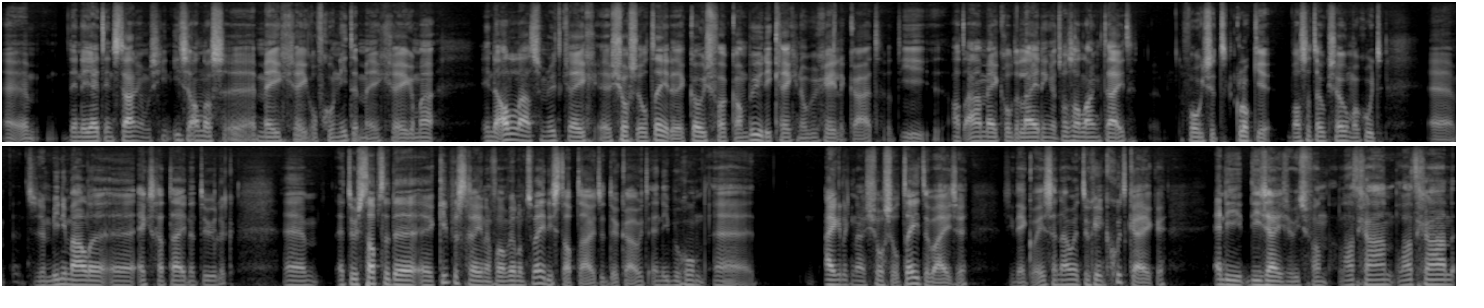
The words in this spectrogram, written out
Eh, ik denk dat jij het in het stadion misschien iets anders eh, hebt meegekregen. Of gewoon niet hebt meegekregen. Maar in de allerlaatste minuut kreeg eh Sjors Ulte, de coach van Cambuur, die kreeg nog een gele kaart. Die had aanmerken op de leiding. Het was al lang tijd. Volgens het klokje was het ook zo. Maar goed, eh, het is een minimale eh, extra tijd natuurlijk. Ehm, en toen stapte de eh, keeperstrainer van Willem II, die stapte uit de dugout. En die begon eh, eigenlijk naar Sjors Ulte te wijzen. Dus ik denk, wat is er nou? En toen ging ik goed kijken. En die, die zei zoiets van, laat gaan, laat gaan.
